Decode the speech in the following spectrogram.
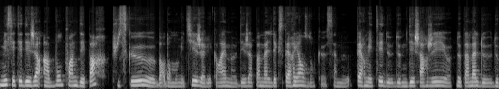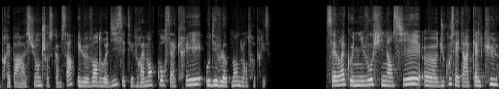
mais c'était déjà un bon point de départ puisque bah, dans mon métier, j'avais quand même déjà pas mal d'expérience, donc ça me permettait de, me décharger de pas mal de, de préparation, de choses comme ça. Et le vendredi, c'était vraiment consacré au développement de l'entreprise. C'est vrai qu'au niveau financier, du coup, ça a été un calcul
